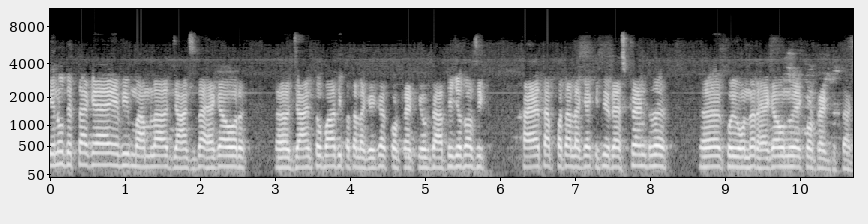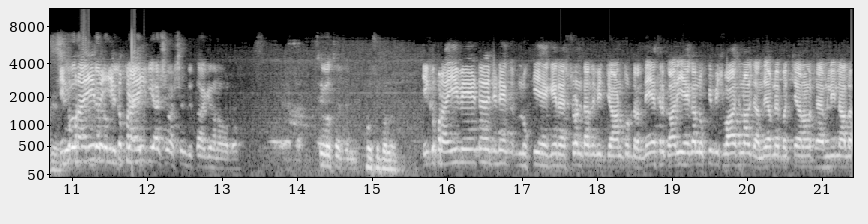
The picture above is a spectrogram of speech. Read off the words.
ਕਿਹਨੂੰ ਦਿੱਤਾ ਗਿਆ ਹੈ, ਇਹ ਵੀ ਮਾਮਲਾ ਜਾਂਚ ਦਾ ਹੈਗਾ ਔਰ ਅ, ਜਾਂਚ ਤੋਂ ਬਾਅਦ ਹੀ ਪਤਾ ਲੱਗੇਗਾ ਕੰਟਰੈਕਟ ਕਿਉਂ ਰਾਤੀ ਜਦੋਂ ਅਸੀਂ ਖਾਇਆ ਤਾਂ ਪਤਾ ਲੱਗਿਆ ਕਿਸੇ ਰੈਸਟੋਰੈਂਟ ਦਾ ਅ, ਕੋਈ ਓਨਰ ਹੈਗਾ ਉਹਨੂੰ ਇਹ ਕੰਟਰੈਕਟ ਦਿੱਤਾ ਗਿਆ। ਇੱਕ ਪ੍ਰਾਈਵੇਟ ਇੱਕ ਪ੍ਰਾਈਵੇਟ ਕੀ ਆਸ਼ਵਾਸਨ ਦਿੱਤਾ ਗਿਆ ਉਹਨਾਂ ਵੱਲੋਂ। ਸਿਵਲ ਸਰਜਨ ਨੂੰ। ਉਸ ਵੱਲੋਂ। ਇੱਕ ਪ੍ਰਾਈਵੇਟ ਜਿਹੜੇ ਲੋਕੀ ਹੈਗੇ ਰੈਸਟੋਰੈਂਟਾਂ ਦੇ ਵਿੱਚ ਜਾਣ ਤੋਂ ਡਰਦੇ ਆ ਸਰਕਾਰੀ ਹੈਗਾ ਲੋਕੀ ਵਿਸ਼ਵਾਸ ਨਾਲ ਜਾਂਦੇ ਆ ਆਪਣੇ ਬੱਚਿਆਂ ਨਾਲ ਫੈਮਿਲੀ ਨਾਲ।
